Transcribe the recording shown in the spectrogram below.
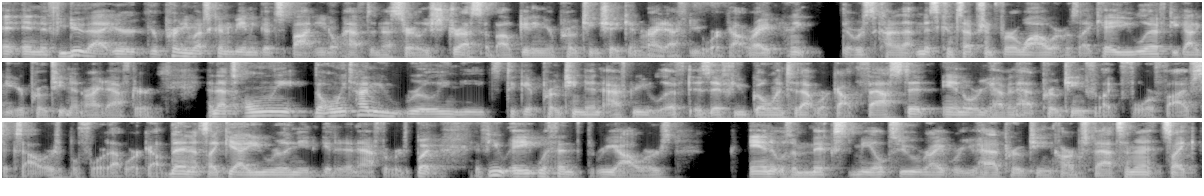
and, if you do that, you're you're pretty much going to be in a good spot, and you don't have to necessarily stress about getting your protein shake in right after you work out. Right? I think there was kind of that misconception for a while where it was like, hey, you lift, you got to get your protein in right after, and that's only the only time you really need to get protein in after you lift is if you go into that workout fasted and or you haven't had protein for like four, five, six hours before that workout. Then it's like, yeah, you really need to get it in afterwards. But if you ate within three hours and it was a mixed meal too, right, where you had protein, carbs, fats in it, it's like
